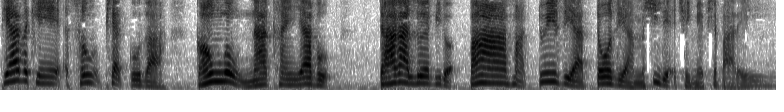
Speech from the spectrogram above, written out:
ဘုရားသခင်ရဲ့အဆုံးအဖြတ်ကိုသာခေါင်းငုံနာခံရဖို့ဒါကလွဲပြီးတော့ဘာမှတွေးเสียတောเสียမရှိတဲ့အချိန်ပဲဖြစ်ပါတယ်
